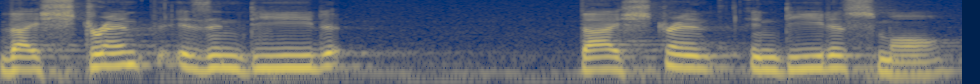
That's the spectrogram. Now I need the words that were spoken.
Thy strength is indeed, thy strength indeed is small.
